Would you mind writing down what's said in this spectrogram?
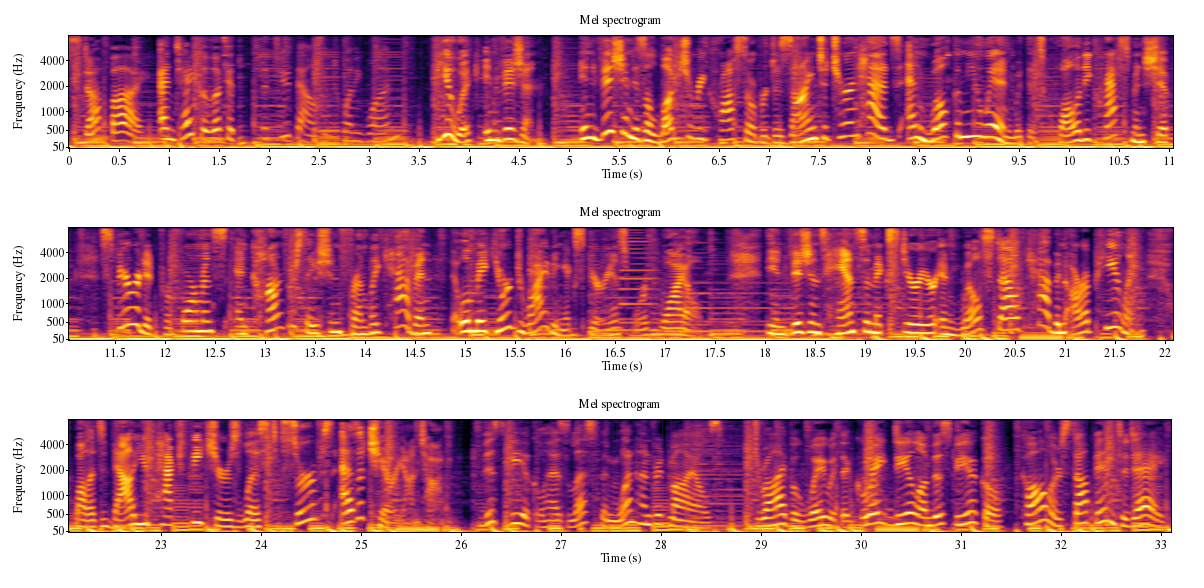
Stop by and take a look at the 2021 Buick Envision. Envision is a luxury crossover designed to turn heads and welcome you in with its quality craftsmanship, spirited performance, and conversation friendly cabin that will make your driving experience worthwhile. The Envision's handsome exterior and well styled cabin are appealing, while its value packed features list serves as a cherry on top. This vehicle has less than 100 miles. Drive away with a great deal on this vehicle. Call or stop in today.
